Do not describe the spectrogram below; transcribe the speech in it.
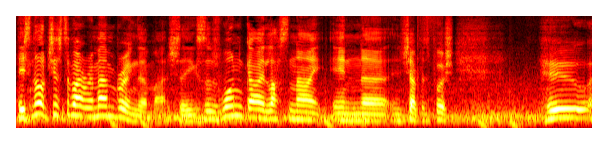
It's not just about remembering them actually, because there was one guy last night in uh, in Shepherd's Bush who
